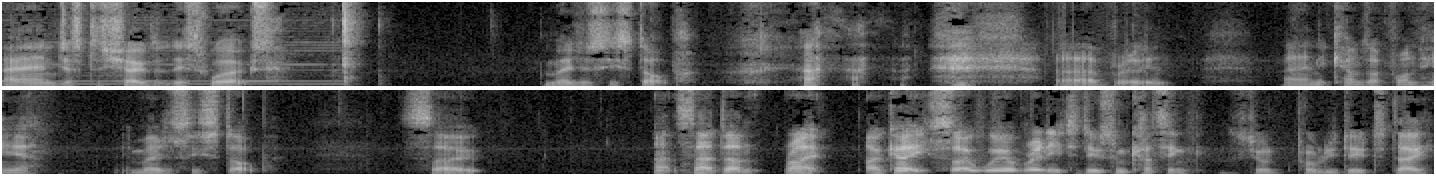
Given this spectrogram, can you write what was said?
And just to show that this works, emergency stop. uh, brilliant. And it comes up on here, emergency stop. So that's that done. Right, okay, so we're ready to do some cutting. Should probably do today.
